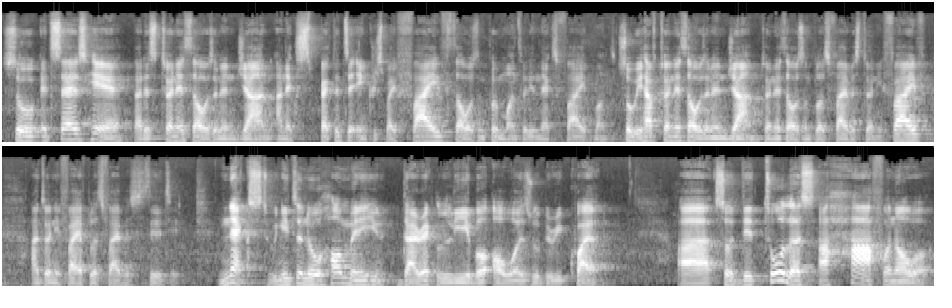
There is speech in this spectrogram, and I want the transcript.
So it says here that it's 20,000 in Jan and expected to increase by 5,000 per month for the next five months. So we have 20,000 in Jan. 20,000 plus 5 is 25 and 25 plus 5 is 30. Next, we need to know how many direct labor hours will be required. Uh, so they told us a half an hour.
